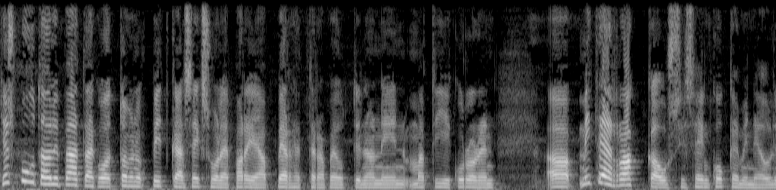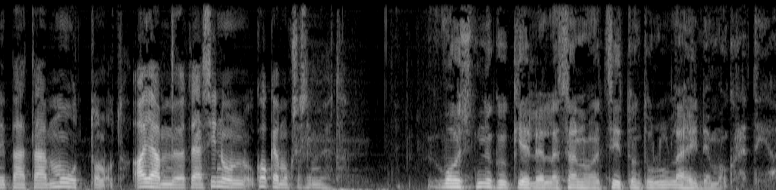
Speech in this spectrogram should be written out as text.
Jos puhutaan ylipäätään, kun olet toiminut pitkään seksuaali- ja pari- ja perheterapeuttina, niin Matti. Kuronen, äh, miten rakkaus ja sen kokeminen on ylipäätään muuttunut ajan myötä ja sinun kokemuksesi myötä? Voisi nykykielellä sanoa, että siitä on tullut lähidemokratia.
